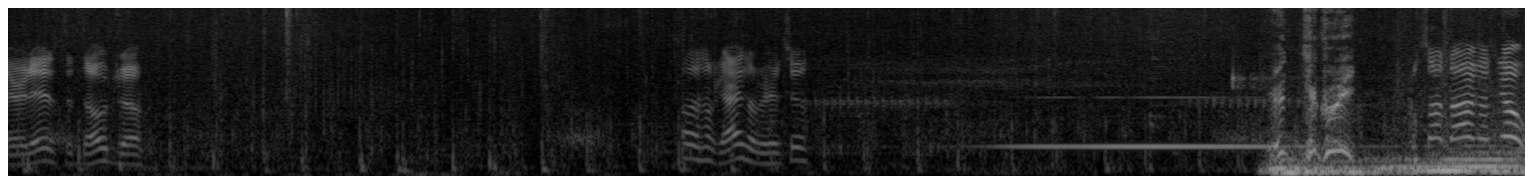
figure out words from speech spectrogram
There it is, the dojo. Oh, there's some guys over here too. What's up, dog? Let's go.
